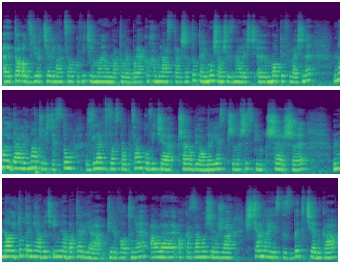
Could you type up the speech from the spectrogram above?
E, To odzwierciedla całkowicie moją naturę, bo ja kocham las, także tutaj musiał się znaleźć e, motyw leśny. No i dalej, no oczywiście stół, zlew został całkowicie przerobiony, jest przede wszystkim szerszy. No i tutaj miała być inna bateria pierwotnie, ale okazało się, że ściana jest zbyt cienka,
